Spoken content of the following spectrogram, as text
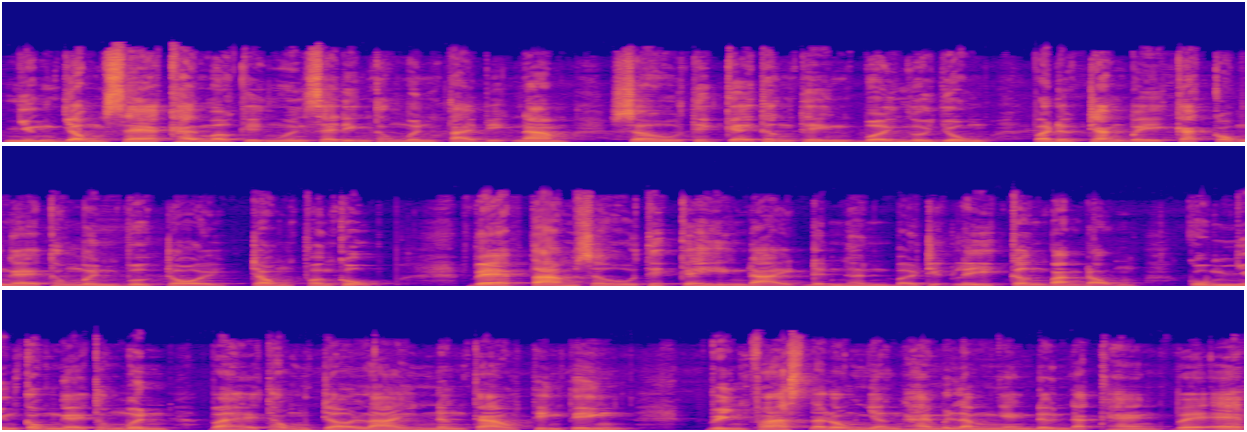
Những dòng xe khai mở kỷ nguyên xe điện thông minh tại Việt Nam, sở hữu thiết kế thân thiện với người dùng và được trang bị các công nghệ thông minh vượt trội trong phân khúc. VF8 sở hữu thiết kế hiện đại, định hình bởi triết lý cân bằng động cùng những công nghệ thông minh và hệ thống trợ lái nâng cao tiên tiến. VinFast đã đón nhận 25.000 đơn đặt hàng VF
